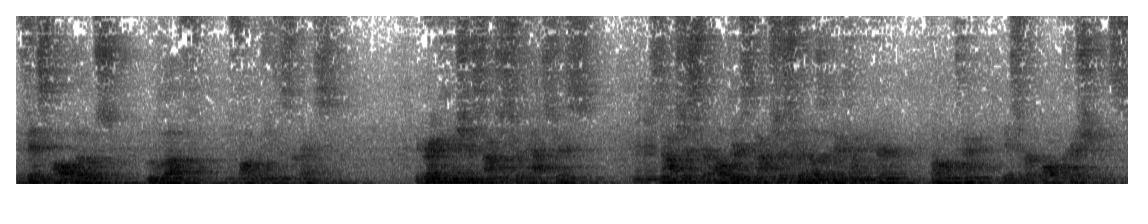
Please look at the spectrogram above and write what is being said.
If it's all those who love and follow Jesus Christ. The Great Commission is not just for pastors, mm-hmm. it's not just for elders, it's not just for those that have been coming here for a long time, it's for all Christians.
